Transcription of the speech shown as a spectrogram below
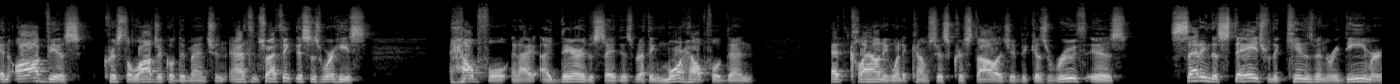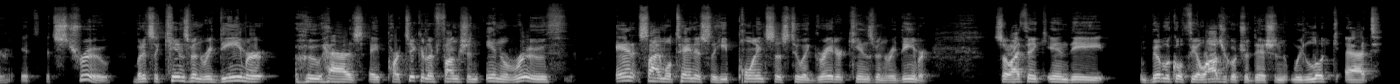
an obvious Christological dimension. And I so I think this is where he's helpful, and I, I dare to say this, but I think more helpful than Ed Clowney when it comes to his Christology, because Ruth is setting the stage for the kinsman redeemer. It's, it's true, but it's a kinsman redeemer who has a particular function in Ruth, and simultaneously he points us to a greater kinsman redeemer. So I think in the biblical theological tradition, we look at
